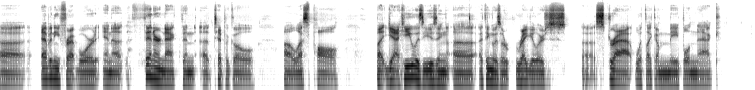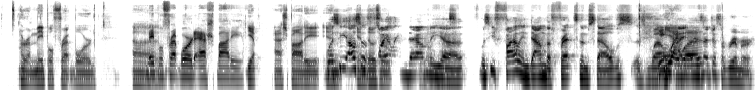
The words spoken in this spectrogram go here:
uh, ebony fretboard, and a thinner neck than a typical uh, Les Paul. But yeah, he was using uh, I think it was a regular s- uh, Strat with like a maple neck or a maple fretboard. Uh, Maple fretboard, ash body. Yep, ash body. was he also and those filing down the nice. uh was he filing down the frets themselves as well? Yeah, Or he was. is that just a rumor?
